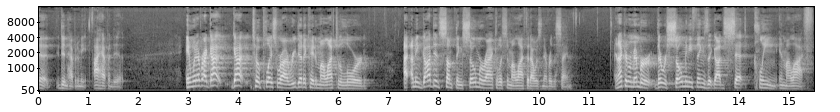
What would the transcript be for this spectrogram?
uh, it didn't happen to me. I happened to it. And whenever I got, got to a place where I rededicated my life to the Lord, I, I mean, God did something so miraculous in my life that I was never the same. And I can remember there were so many things that God set clean in my life.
